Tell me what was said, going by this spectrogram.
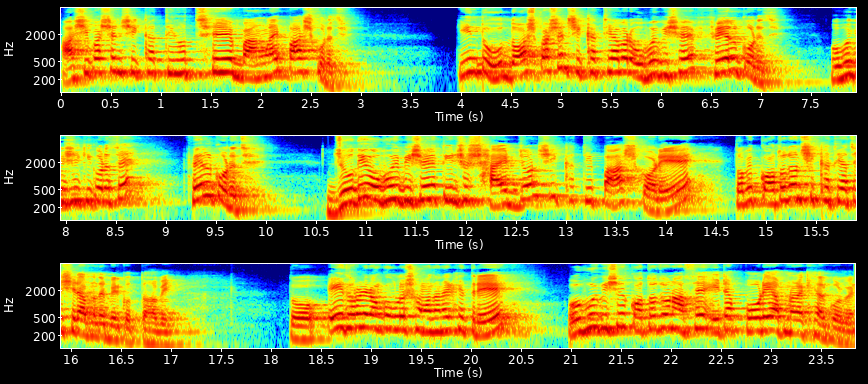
আশি পার্সেন্ট শিক্ষার্থী হচ্ছে বাংলায় পাশ করেছে। কিন্তু দশ পার্সেন্ট শিক্ষার্থী আবার উভয় বিষয়ে ফেল করেছে। উভয় বিষয়ে কী করেছে? ফেল করেছে। যদি উভয় বিষয়ে তিনশো ষাট জন শিক্ষার্থী পাশ করে তবে কতজন শিক্ষার্থী আছে সেটা আপনাদের বের করতে হবে। তো এই ধরনের অঙ্কগুলো সমাধানের ক্ষেত্রে উভয় বিষয়ে কতজন আছে এটা পরে আপনারা খেয়াল করবেন।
